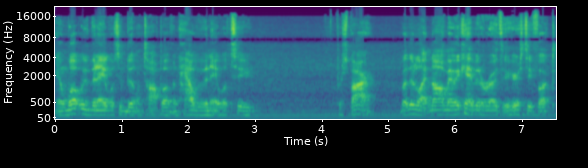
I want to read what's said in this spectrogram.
and what we've been able to build on top of and how we've been able to perspire. But they're like, nah, man, we can't build a road through here. It's too fucked.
